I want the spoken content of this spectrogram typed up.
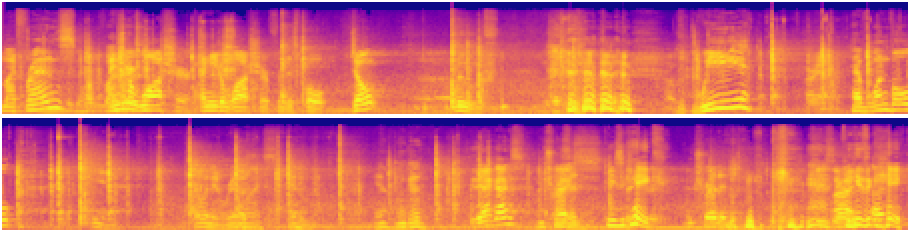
my friends, I need a washer. I need a washer for this bolt. Don't move. we have one bolt in. That went in real nice. Yeah, yeah I'm good. See that, guys? I'm shredded. Piece of cake. I'm shredded. Piece of cake.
